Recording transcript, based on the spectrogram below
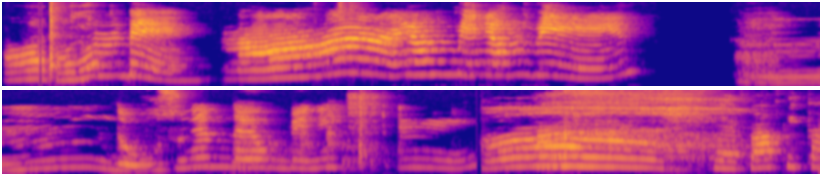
아, 나 현빈. 나, 현빈, 현빈. 음, 너 우승했네, 현빈이. 응. 아, 대박이다.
